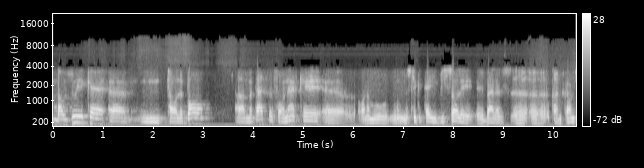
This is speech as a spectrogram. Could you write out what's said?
موضوعی که طالبا متاسفانه که آنمو مثل که تایی 20 سال بعد از کانفرانس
